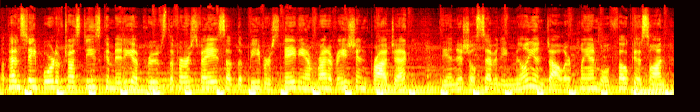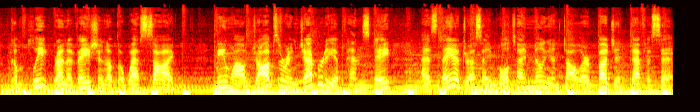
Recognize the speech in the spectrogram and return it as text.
A Penn State Board of Trustees committee approves the first phase of the Beaver Stadium renovation project. The initial $70 million plan will focus on complete renovation of the west side. Meanwhile, jobs are in jeopardy at Penn State as they address a multi million dollar budget deficit.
